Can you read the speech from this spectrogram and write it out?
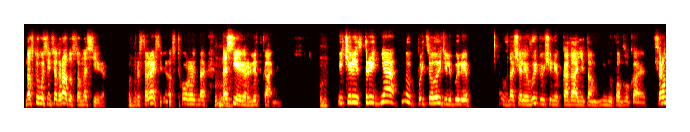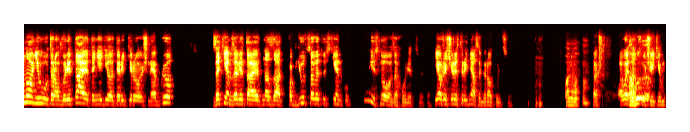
на 180 градусов на север. Вот представляешь себе, на, 100 на, на север литками. Мгм. И через три дня, ну, пыльцеловители были вначале выключены, когда они там ну, поблукают. Все равно они утром вылетают, они делают ориентировочный облет, затем залетают назад, побьются в эту стенку и снова заходят. Я уже через три дня собирал пыльцу. Понятно. Так что а в этом вы- случае тем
